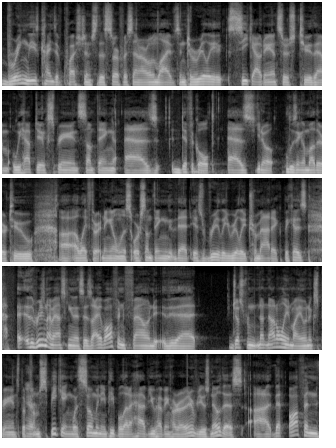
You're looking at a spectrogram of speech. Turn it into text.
bring these kinds of questions to the surface in our own lives and to really seek out answers to them, we have to experience something as difficult as, you know, losing a mother to uh, a life threatening illness or something that is really, really traumatic. Because uh, the reason I'm asking this is I've often found that just from not, not only in my own experience, but yeah. from speaking with so many people that I have, you having heard our interviews, know this uh, that often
